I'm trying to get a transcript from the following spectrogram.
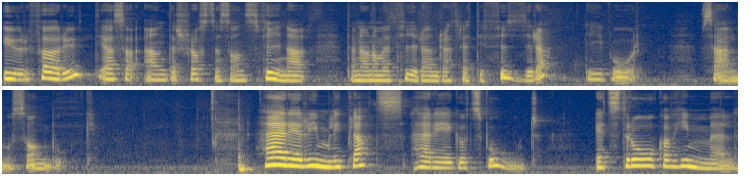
ur förut, alltså Anders Frostensons fina, den har nummer 434 i vår psalm och sångbok. Här är rymlig plats, här är Guds bord, ett stråk av himmel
